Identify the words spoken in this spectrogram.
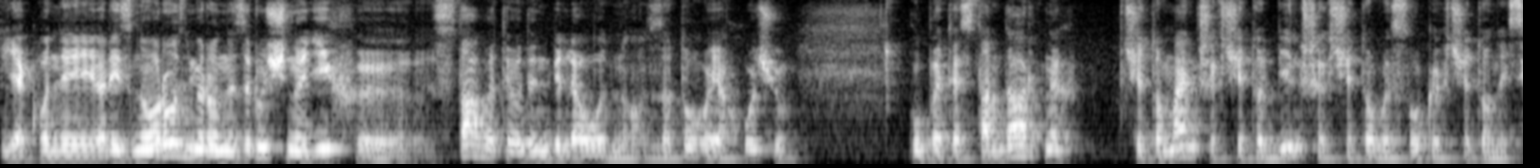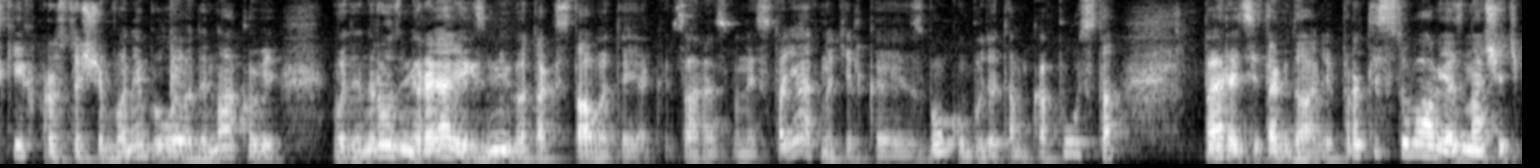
Як вони різного розміру, незручно їх е, ставити один біля одного. За того я хочу купити стандартних, чи то менших, чи то більших, чи то високих, чи то низьких. Просто щоб вони були одинакові в один розмір. А я їх зміг отак ставити, як зараз вони стоять, ну тільки збоку буде там капуста, перець і так далі. Протестував я, значить.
